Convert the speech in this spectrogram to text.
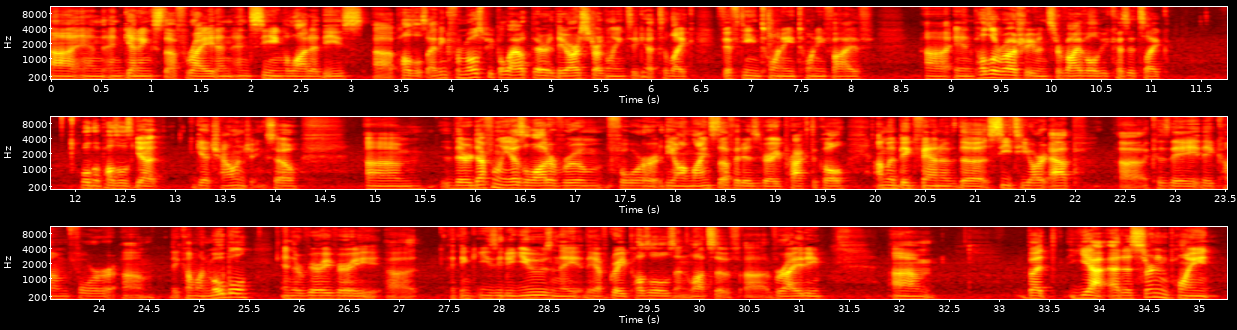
uh, and and getting stuff right and, and seeing a lot of these uh, puzzles. I think for most people out there, they are struggling to get to like 15, 20, 25 uh, in Puzzle Rush or even Survival because it's like, well, the puzzles get get challenging. So um, there definitely is a lot of room for the online stuff. It is very practical. I'm a big fan of the CT-ART app because uh, they they come for um, they come on mobile and they're very very uh, I think easy to use, and they, they have great puzzles and lots of uh, variety. Um, but yeah, at a certain point,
